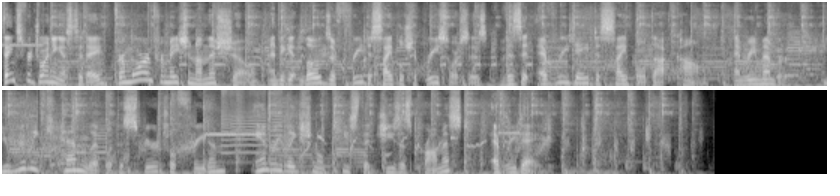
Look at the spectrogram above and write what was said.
Thanks for joining us today. For more information on this show and to get loads of free discipleship resources, visit everydaydisciple.com. And remember, you really can live with the spiritual freedom and relational peace that Jesus promised every day.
